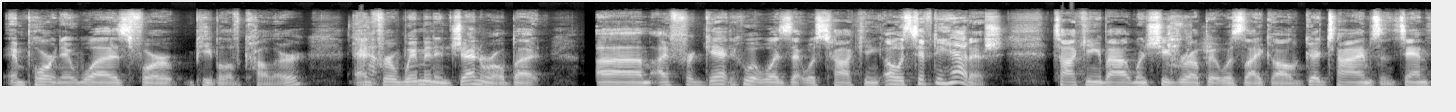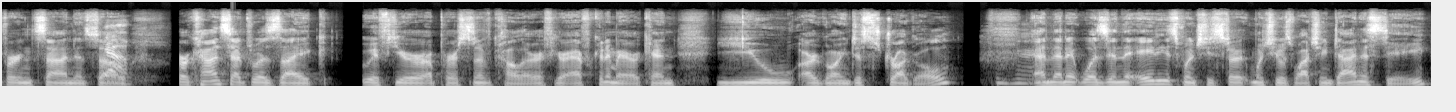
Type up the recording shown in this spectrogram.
important it was for people of color and Yeah. for women in general. But um, I forget who it was that was talking. Oh, it's Tiffany Haddish talking about when she grew up, it was like all good times and Sanford and Son. And so Yeah. her concept was like, if you're a person of color, if you're African American, you are going to struggle. Mhm. And then it was in the 80s when she started when she was watching Dynasty,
